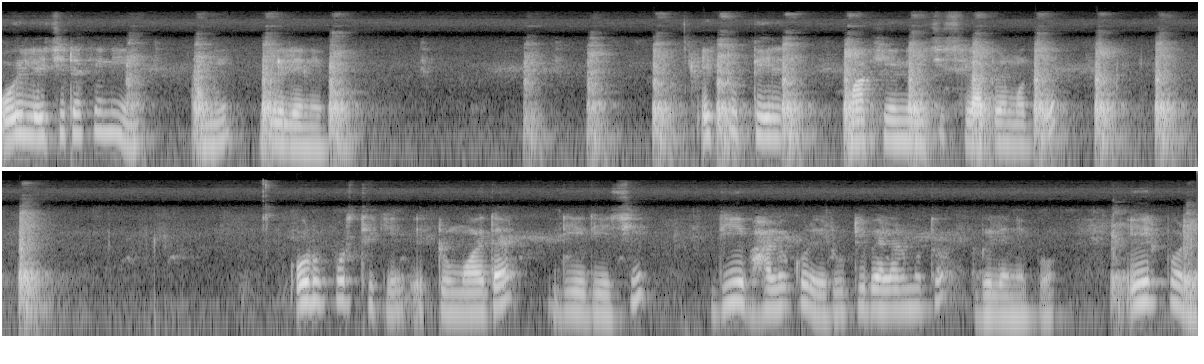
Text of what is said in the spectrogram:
ওই লেচিটাকে নিয়ে আমি বেলে নেব। একটু তেল মাখিয়ে নিয়েছি স্ল্যাপের মধ্যে। ওর উপর থেকে একটু ময়দা দিয়ে দিয়েছি। দিয়ে ভালো করে রুটি বেলার মতো বেলে নেব। এরপরে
